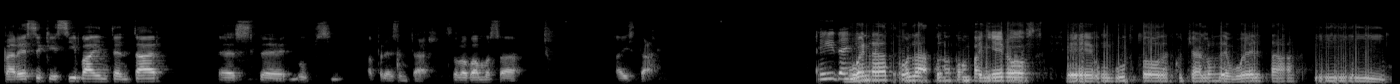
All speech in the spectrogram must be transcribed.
parece que sí va a intentar este, ups, a presentar. Solo vamos a, ahí está. Daniel, Buenas, hola a todos compañeros, eh, un gusto escucharlos de vuelta y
